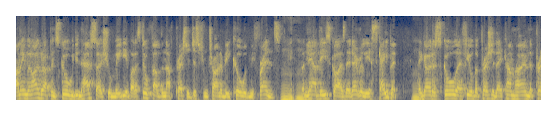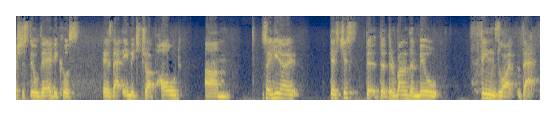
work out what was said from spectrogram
I mean, when I grew up in school, we didn't have social media, but I still felt enough pressure just from trying to be cool with my friends. Mm, mm. But now these guys, they don't really escape it. Mm. They go to school, they feel the pressure, they come home, the pressure's still there because there's that image to uphold. Um, so, you know, there's just the, the, the run of the mill things like that,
